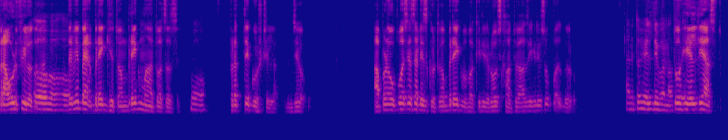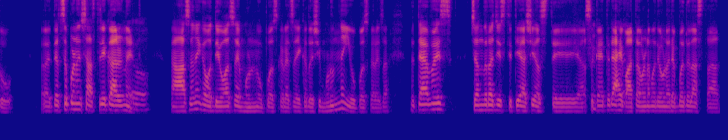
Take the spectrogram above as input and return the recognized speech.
प्राऊड फील हो होतं हो हो. तर मी ब्रेक घेतो ब्रेक महत्वाचाच आहे. हो. प्रत्येक गोष्टीला. म्हणजे आपण उपवास यासाठीच करतो ब्रेक बाबा किती रोज खातोय? आज एक दिवस उपवास धरू. आणि तो हेल्दी तो बनवतो हेल्दी असतो. त्याचं पण शास्त्रीय कारण आहे हो. असं नाही का "हो, देवाचं आहे म्हणून उपवास करायचा एकादशी म्हणून नाही उपवास करायचा. तर त्यावेळेस चंद्राची स्थिती अशी असते असं काहीतरी आहे वातावरणामध्ये होणारे बदल असतात.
